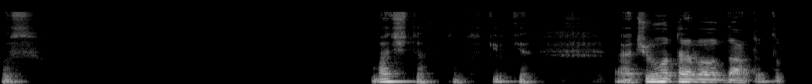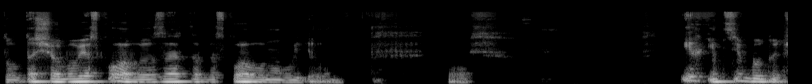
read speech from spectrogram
Ось. Бачите, тут скільки чого треба дати. Тобто те, що обов'язково, обов'язково воно виділено. Ось. І в кінці будуть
